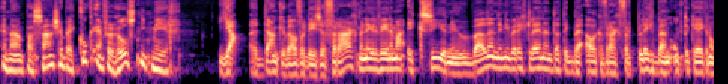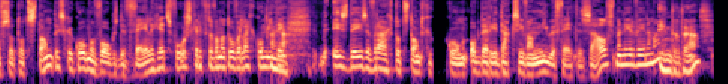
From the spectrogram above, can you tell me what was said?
en na een passage bij Koek en Verhulst niet meer. Ja, eh, dank u wel voor deze vraag, meneer Venema. Ik zie hier nu wel in de nieuwe richtlijnen dat ik bij elke vraag verplicht ben om te kijken of ze tot stand is gekomen volgens de veiligheidsvoorschriften van het overlegcomité. Ah, is deze vraag tot stand gekomen op de redactie van Nieuwe Feiten zelf, meneer Venema? Inderdaad.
